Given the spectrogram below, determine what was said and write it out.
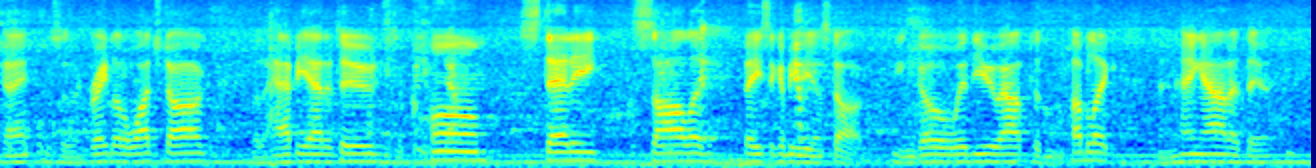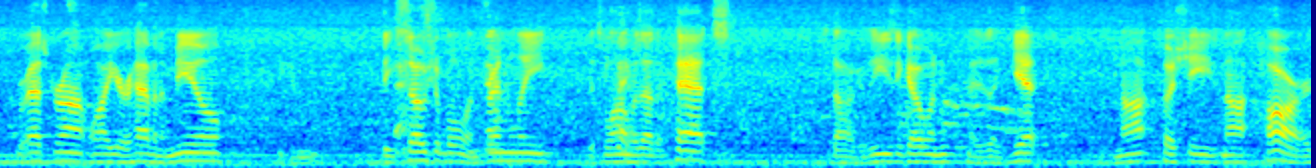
Okay, this is a great little watchdog with a happy attitude. He's a calm, steady, solid, basic obedience dog. He can go with you out to the public and hang out at the restaurant while you're having a meal. You can be sociable and friendly, gets along with other pets. This dog is easygoing as they get. Not pushy, not hard.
